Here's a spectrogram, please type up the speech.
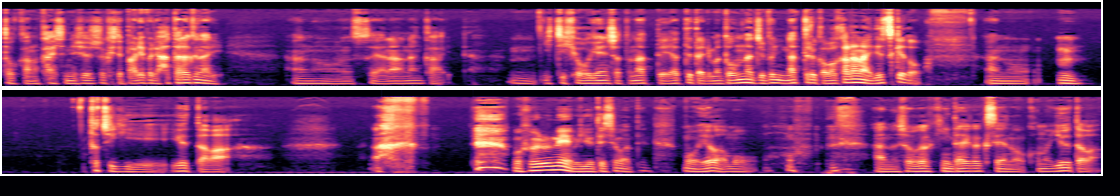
どっかの会社に就職してバリバリ働くなりあのそうやななんか、うん、一表現者となってやってたり、まあ、どんな自分になってるかわからないですけどあのうん。栃木裕太は もうフルネーム言うてしまってもう絵はもう。あの奨学金大学生のこの裕太は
